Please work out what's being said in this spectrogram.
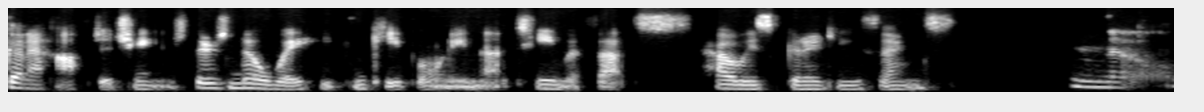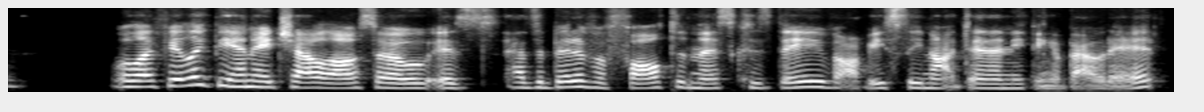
going to have to change. There's no way he can keep owning that team if that's how he's going to do things. No. Well, I feel like the NHL also is has a bit of a fault in this because they've obviously not done anything about it.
